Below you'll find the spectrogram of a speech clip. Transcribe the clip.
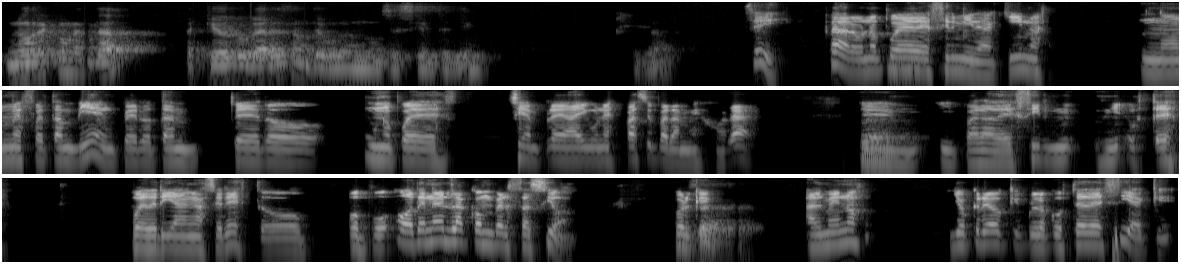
no recomendar aquellos lugares donde uno no se siente bien. Sí, claro, uno puede decir, mira, aquí no, no me fue tan bien, pero, tan, pero uno puede, siempre hay un espacio para mejorar. Eh, y para decir, ustedes podrían hacer esto o, tener la conversación. Porque al menos yo creo que lo que usted decía, que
